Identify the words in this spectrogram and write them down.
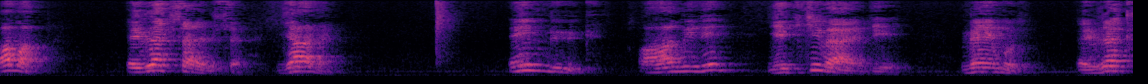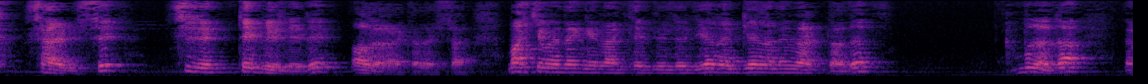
Ama evrak servisi yani en büyük amirin yetki verdiği memur evrak servisi sizin tebliğleri alır arkadaşlar. Mahkemeden gelen tebliğleri ya da gelen evrakları burada e,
